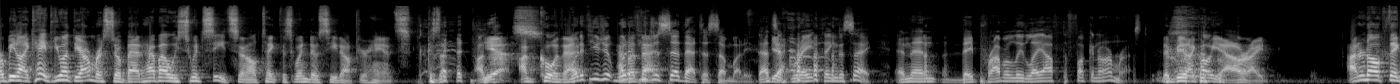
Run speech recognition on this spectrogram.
Or be like, hey, if you want the armrest so bad, how about we switch seats and I'll take this window seat off your hands because I'm, Yes. I'm cool with that. What if you ju- what if you that? just said that to somebody? That's Yeah. a great thing to say, and then they probably lay off the fucking armrest. They'd be like, oh yeah, all right. I don't know if they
